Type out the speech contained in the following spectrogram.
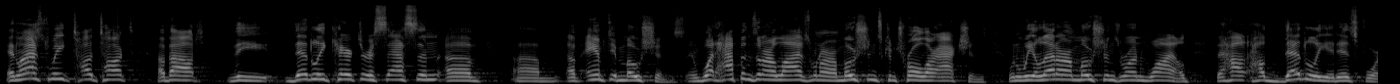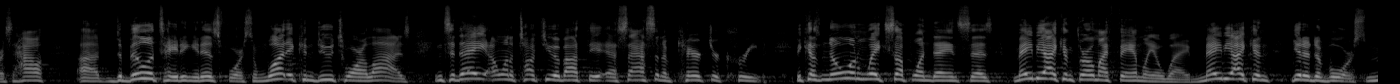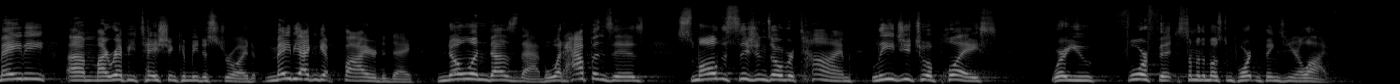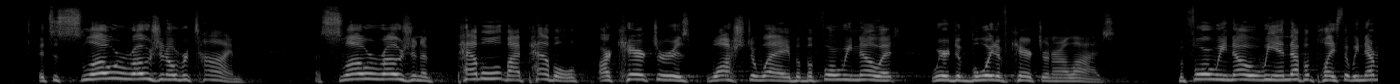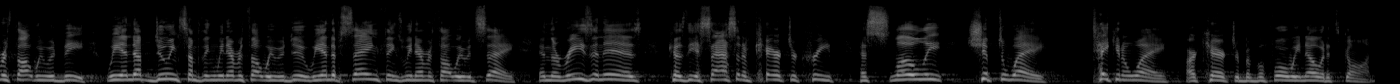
And last week, Todd talked about the deadly character assassin of, um, of amped emotions and what happens in our lives when our emotions control our actions, when we let our emotions run wild, how, how deadly it is for us, how uh, debilitating it is for us and what it can do to our lives. And today I want to talk to you about the assassin of character creep because no one wakes up one day and says, maybe I can throw my family away. Maybe I can get a divorce. Maybe um, my reputation can be destroyed. Maybe I can get fired today. No one does that. But what happens is small decisions over time lead you to a place where you forfeit some of the most important things in your life. It's a slow erosion over time a slow erosion of pebble by pebble, our character is washed away. But before we know it, we're devoid of character in our lives. Before we know it, we end up a place that we never thought we would be. We end up doing something we never thought we would do. We end up saying things we never thought we would say. And the reason is because the assassin of character creep has slowly chipped away, taken away our character, but before we know it, it's gone.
